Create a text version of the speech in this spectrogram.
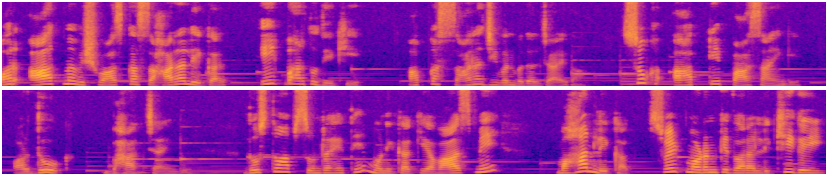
और आत्मविश्वास का सहारा लेकर एक बार तो देखिए, आपका सारा जीवन बदल जाएगा। सुख आपके पास आएँगे और दुख भाग जाएँगे। दोस्तों, आप सुन रहे थे मोनिका की आवाज़ में महान लेखक, स्वेट मॉडर्न के द्वारा लिखी गई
